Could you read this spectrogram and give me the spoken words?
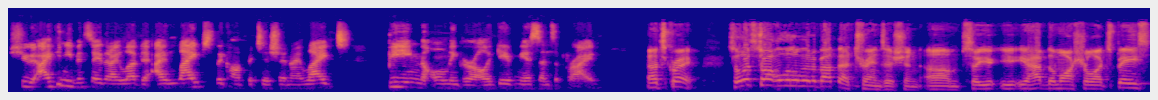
shoot, I can even say that I loved it. I liked the competition. I liked being the only girl. It gave me a sense of pride. That's great. So let's talk a little bit about that transition. Um, so you, you have the martial arts base.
